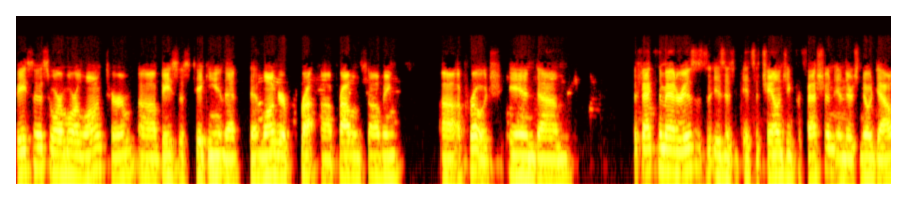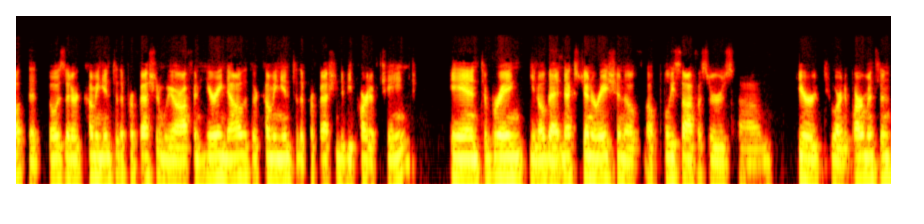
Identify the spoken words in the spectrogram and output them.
basis, or a more long term uh, basis, taking that, that longer pro- uh, problem solving uh, approach. And um, the fact of the matter is, is, is, it's a challenging profession, and there's no doubt that those that are coming into the profession, we are often hearing now that they're coming into the profession to be part of change and to bring, you know, that next generation of, of police officers um, here to our departments, and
